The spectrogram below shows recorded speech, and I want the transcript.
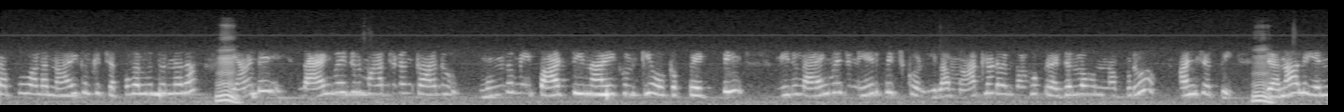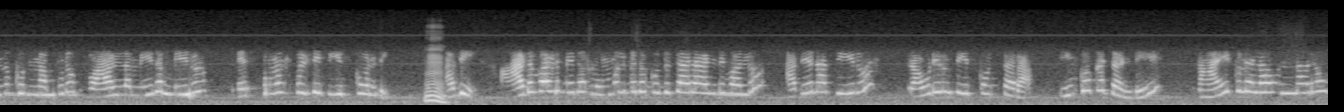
తప్పు వాళ్ళ నాయకులకి చెప్పగలుగుతున్నారా. అంటే లాంగ్వేజ్ మార్చడం కాదు. ముందు మీ పార్టీ నాయకులకి ఒక పెట్టి మీరు లాంగ్వేజ్ నేర్పించుకోండి. ఇలా మాట్లాడాలి బాబు ప్రజల్లో ఉన్నప్పుడు అని చెప్పి. జనాలు ఎన్నుకున్నప్పుడు వాళ్ళ మీద మీరు రెస్పాన్సిబిలిటీ తీసుకోండి. అది ఆడవాళ్ళ మీద రొమ్ముల మీద కుదుతారా అండి వాళ్ళు? అదే నా తీరు. రౌడీలు తీసుకొస్తారా? ఇంకొకటండి నాయకులు ఎలా ఉన్నారు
